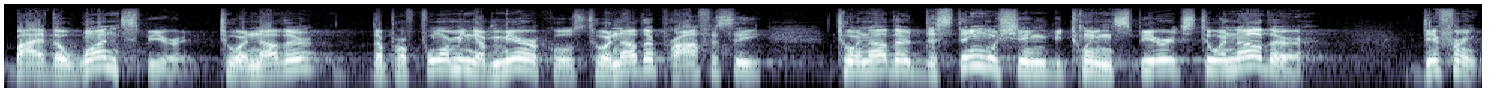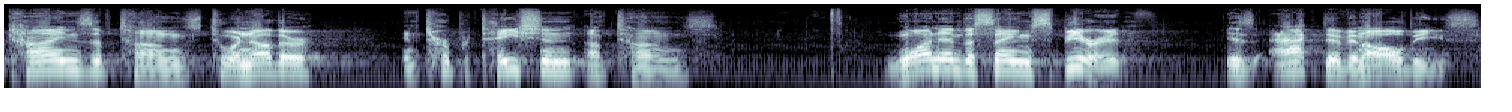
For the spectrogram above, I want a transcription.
by the one Spirit, to another, the performing of miracles, to another, prophecy, to another, distinguishing between spirits, to another, different kinds of tongues, to another, interpretation of tongues. One and the same Spirit is active in all these,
